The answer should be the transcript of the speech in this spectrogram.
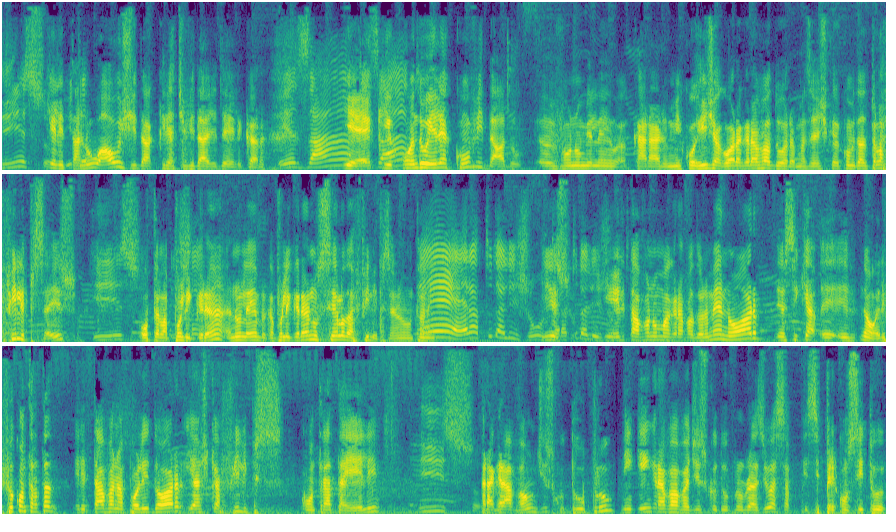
Isso. que ele tá Então- no auge da criatividade dele, cara. Exato. E é exato. que quando ele é convidado, eu vou não me lembrar, caralho, me corrige agora a gravadora, mas acho que ele é convidado pela Philips, é isso? Isso. Ou pela isso Polygram, eu não lembro, a Polygram é no selo da Philips, eu não tô aí. nem... É, era tudo ali junto. Isso. Era tudo ali E junto. ele tava numa gravadora menor, eu sei que a, eh, não, ele foi contratado, ele tava na Polydor e acho que a Philips contrata ele Isso. Pra gravar um disco duplo. Ninguém gravava disco duplo no Brasil, essa- esse preconceito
